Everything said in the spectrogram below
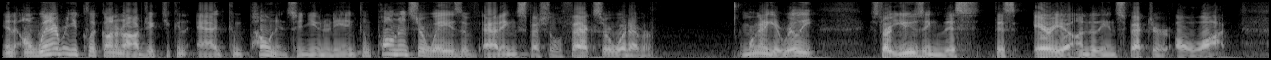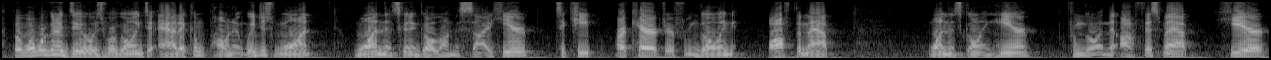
And on, whenever you click on an object, you can add components in Unity. And components are ways of adding special effects or whatever. And we're going to get really start using this, this area under the inspector a lot. But what we're going to do is we're going to add a component. We just want one that's going to go along the side here to keep our character from going off the map, one that's going here from going off this map, here,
